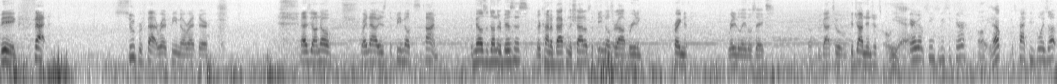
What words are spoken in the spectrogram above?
Big, fat, super fat red female right there. As y'all know, right now is the female's time. The males have done their business. They're kind of back in the shadows. The females are out breeding, pregnant, ready to lay those eggs. So we got two of them. Good job, Ninja. Oh yeah. Area seems to be secure. Oh yep. Let's pack these boys up,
